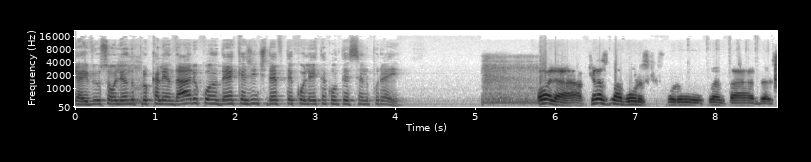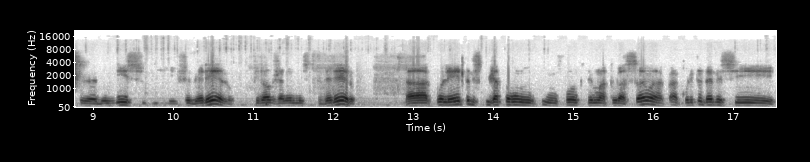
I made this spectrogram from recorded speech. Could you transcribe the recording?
E aí, Wilson, olhando para o calendário, quando é que a gente deve ter colheita acontecendo por aí? Olha, aquelas lavouras que foram plantadas eh, no início de fevereiro, final de janeiro, início de fevereiro, a colheita eles já estão em ponto de maturação, a, a, colheita deve se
